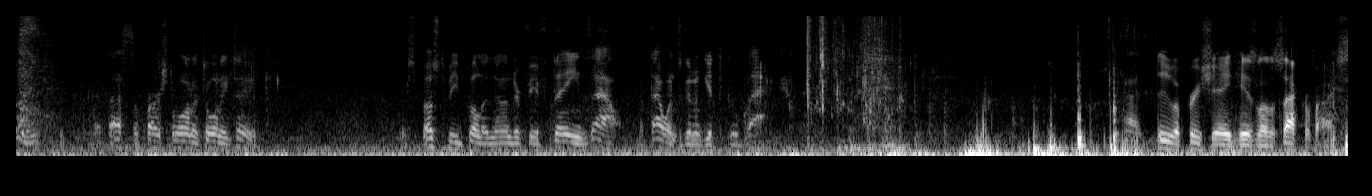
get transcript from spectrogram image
But that's the first one of 22. We're supposed to be pulling under 15s out, but that one's going to get to go back. I do appreciate his little sacrifice.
